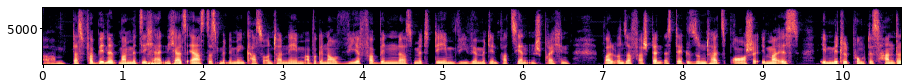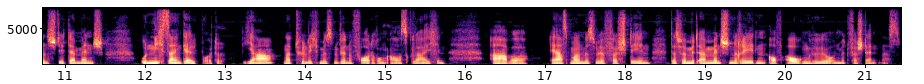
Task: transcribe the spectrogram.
Ähm, das verbindet man mit Sicherheit nicht als erstes mit einem Inkasso-Unternehmen, aber genau wir verbinden das mit dem, wie wir mit den Patienten sprechen, weil unser Verständnis der Gesundheitsbranche immer ist, im Mittelpunkt des Handelns steht der Mensch und nicht sein Geldbeutel. Ja, natürlich müssen wir eine Forderung ausgleichen, aber erstmal müssen wir verstehen, dass wir mit einem Menschen reden auf Augenhöhe und mit Verständnis.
